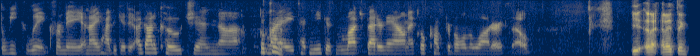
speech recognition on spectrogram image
the weak link for me, and I had to get it. I got a coach and. uh Okay. My technique is much better now, and I feel comfortable in the water. So. Yeah, and I, and I think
